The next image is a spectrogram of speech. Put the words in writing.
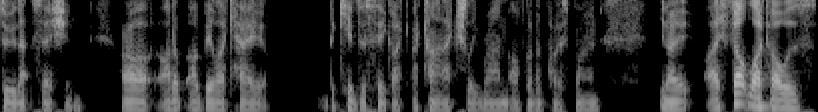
do that session. Or I'd, I'd be like, hey, the kids are sick. I, I can't actually run. I've got to postpone. You know, I felt like I was,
